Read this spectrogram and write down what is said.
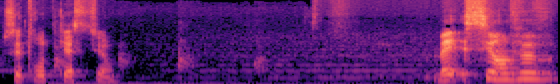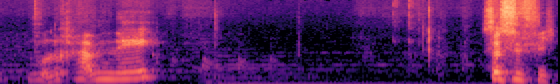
C'est trop de questions. Mais si on veut vous le ramener, Ça suffit.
